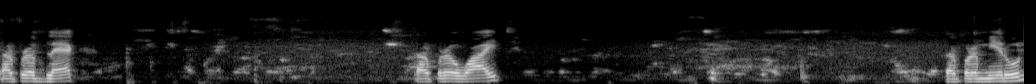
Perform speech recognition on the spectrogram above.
তারপরে ব্ল্যাক তারপরে হোয়াইট তারপরে মেরুন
